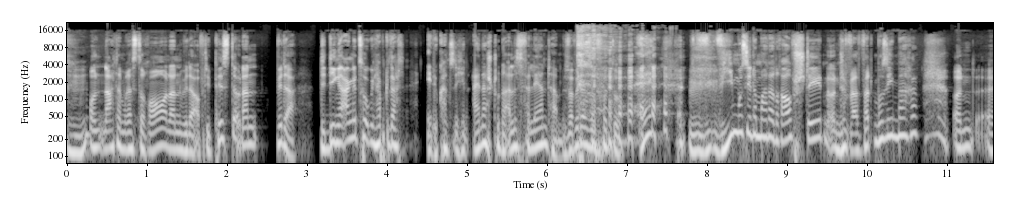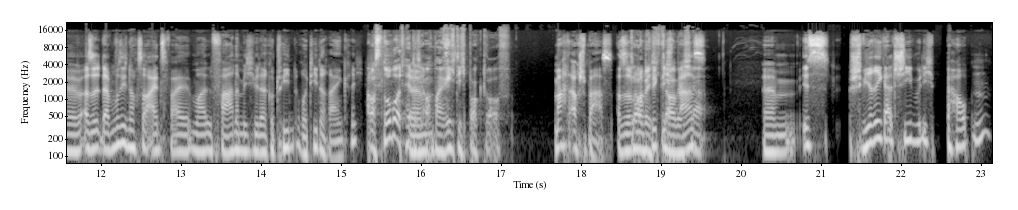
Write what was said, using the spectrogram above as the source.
Mhm. und nach dem Restaurant dann wieder auf die Piste und dann wieder die Dinge angezogen. Ich habe gedacht, ey, du kannst nicht in einer Stunde alles verlernt haben. Es war wieder sofort so, hä? Wie, wie muss ich nochmal da draufstehen und was, was muss ich machen? Und äh, also da muss ich noch so ein, zwei Mal fahren, damit ich wieder Routine, Routine reinkriege. Aber Snowboard hätte ich Ähm, auch mal richtig Bock drauf. Macht auch Spaß. Also Glaube macht ich, wirklich glaube ich, Spaß. ja. ähm, ist schwieriger als Ski, würde ich behaupten.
